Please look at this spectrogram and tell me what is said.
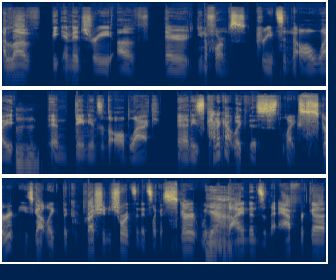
I love the imagery of their uniforms. Creed's in the all white mm-hmm. and Damian's in the all black. And he's kind of got like this like skirt. He's got like the compression shorts and it's like a skirt with Yeah. the diamonds and the Africa.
